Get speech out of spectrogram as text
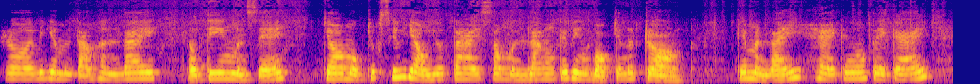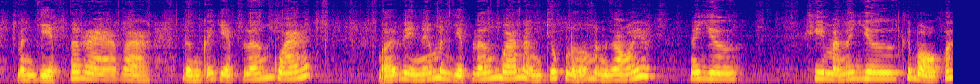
Rồi bây giờ mình tạo hình đây. Đầu tiên mình sẽ cho một chút xíu dầu vô tay xong mình lăn cái viên bột cho nó tròn. Cái mình lấy hai cái ngón tay cái mình dẹp nó ra và đừng có dẹp lớn quá. Bởi vì nếu mình dẹp lớn quá lần chút nữa mình gói á, nó dư. Khi mà nó dư cái bột á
